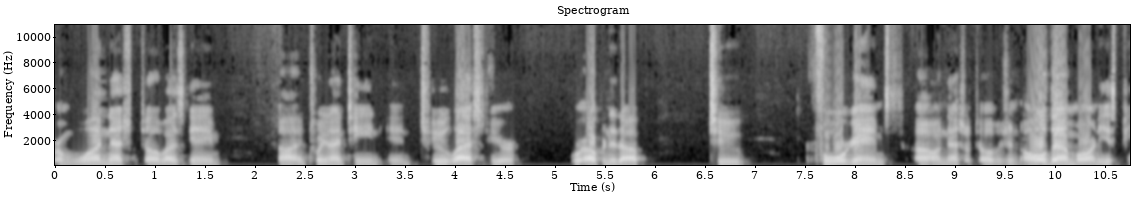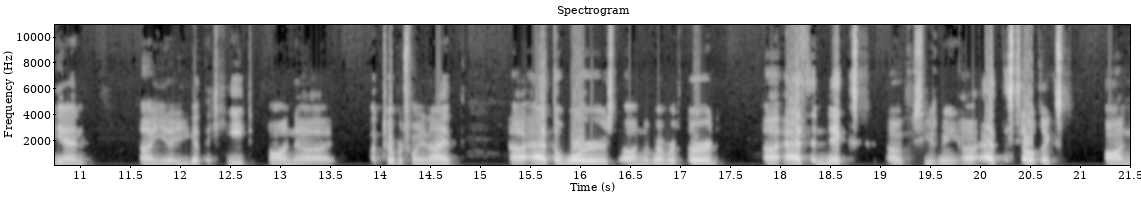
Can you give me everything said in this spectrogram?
from one national televised game in 2019 and two last year, we're upping it up to four games uh, on national television. All of them are on ESPN. Uh, you know, you got the Heat on uh, October 29th, uh, at the Warriors on November 3rd, uh, at the Knicks, oh, excuse me, uh, at the Celtics on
